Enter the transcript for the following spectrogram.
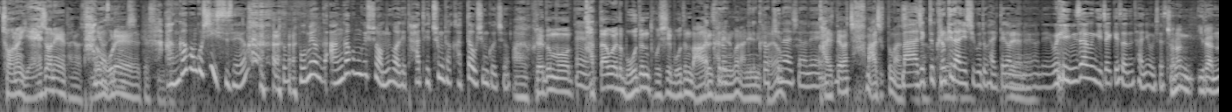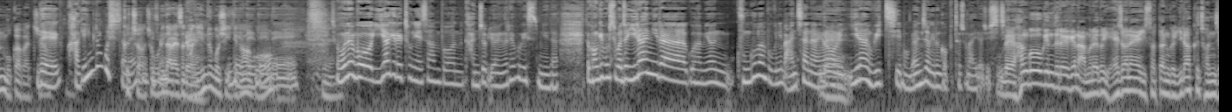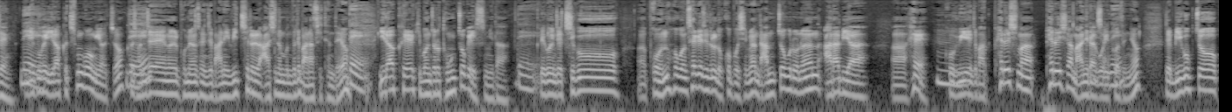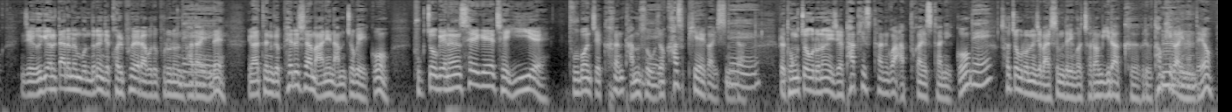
저는 예전에 다녔어요. 너무? 오래됐습니다. 안 가본 곳이 있으세요? 그 보면 안 가본 곳이 없는 것 같아요. 다 대충 다 갔다 오신 거죠. 아유, 그래도 뭐 네. 갔다고 해도 모든 도시, 모든 마을을 아, 다니는 그렇- 건 아니니까요. 그렇긴 하죠. 네. 갈 데가 참 아직도 많습니다. 마, 아직도 그렇게 예. 다니시고도 갈 데가 네네. 많아요. 네. 우리 임상훈 기자께서는 다녀오셨어요. 저는 이란은 못 가봤죠. 네, 가기 힘든 곳이잖아요. 그렇죠. 좀? 우리나라에서 네. 가기 힘든 곳이기도 네, 하고. 네, 네. 네. 자, 오늘 뭐 이야기를 통해서 한번 간접 여행을 해보겠습니다. 자, 권기복 씨 먼저 이란이라고 하면 궁금한 부분 이 많잖아요. 네. 이란 위치, 뭐 면적 이런 것부터 좀 알려주시죠. 네, 한국인들에게는 아무래도 예전에 있었던 그 이라크 전쟁, 네. 미국의 이라크 침공이었죠. 그 네. 전쟁을 보면서 이제 많이 위치를 아시는 분들이 많았을 텐데요. 네. 이라크의 기본적으로 동쪽에 있습니다. 네. 그리고 이제 지구 어, 본 혹은 세계지를 놓고 보시면 남쪽으로는 아라비아 아, 해, 그 위에 이제 바로 페르시마 페르시아만이라고 음. 페르시아, 네. 있거든요. 이제 미국 쪽 이제 의견을 따르는 분들은 이제 걸프해라고도 부르는 네. 바다인데 여하튼 그 페르시아만이 남쪽에 있고 북쪽에는 세계 제 2의 두 번째 큰 담수호죠 네. 카스피해가 있습니다. 네. 그리고 동쪽으로는 이제 파키스탄과 아프가니스탄이 있고 네. 서쪽으로는 이제 말씀드린 것처럼 이라크 그리고 터키가 음. 있는데요.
